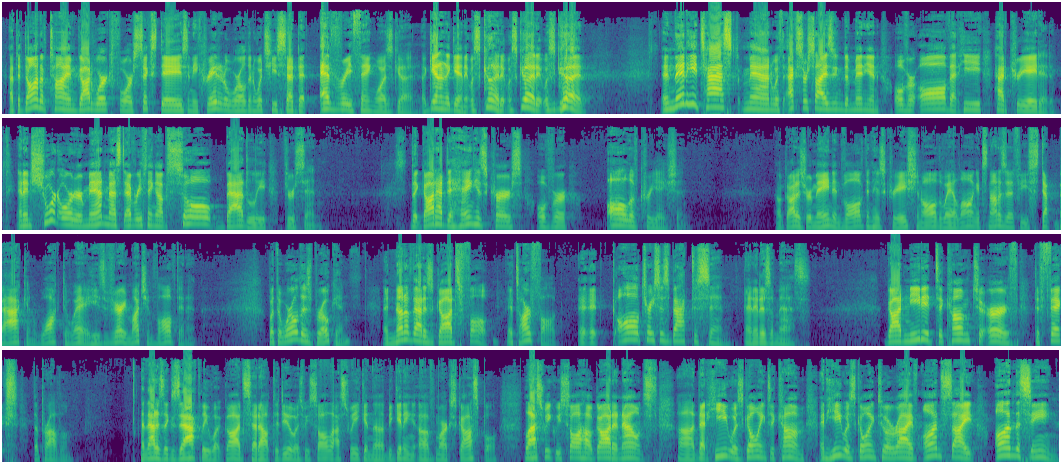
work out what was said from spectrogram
At the dawn of time, God worked for six days and He created a world in which He said that everything was good. Again and again, it was good, it was good, it was good. And then he tasked man with exercising dominion over all that he had created. And in short order, man messed everything up so badly through sin that God had to hang his curse over all of creation. Now, God has remained involved in his creation all the way along. It's not as if he stepped back and walked away, he's very much involved in it. But the world is broken and none of that is God's fault. It's our fault. It, it, all traces back to sin, and it is a mess. God needed to come to earth to fix the problem. And that is exactly what God set out to do, as we saw last week in the beginning of Mark's gospel. Last week we saw how God announced uh, that He was going to come and He was going to arrive on site, on the scene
